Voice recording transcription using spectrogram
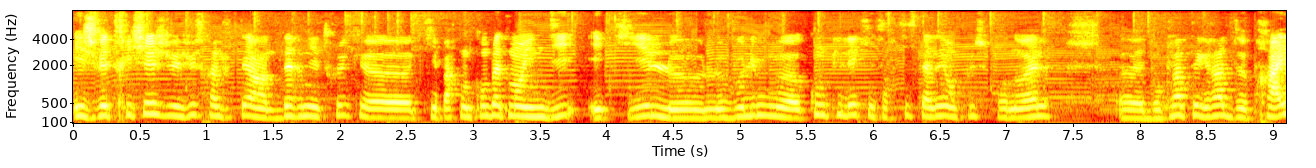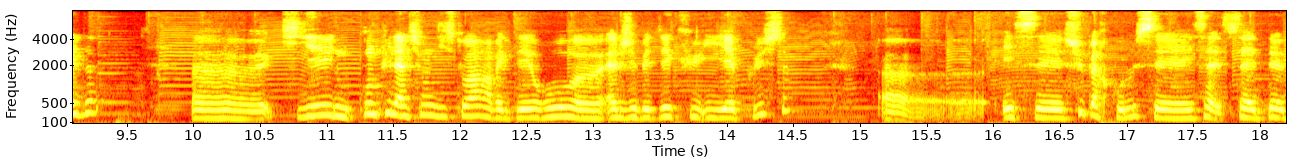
Et je vais tricher, je vais juste rajouter un dernier truc euh, qui est par contre complètement indie et qui est le, volume euh, compilé qui est sorti cette année en plus pour Noël, euh, donc l'intégrale de Pride, qui est une compilation d'histoires avec des héros LGBTQIA+. Et c'est super cool, c'est, ça, a été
